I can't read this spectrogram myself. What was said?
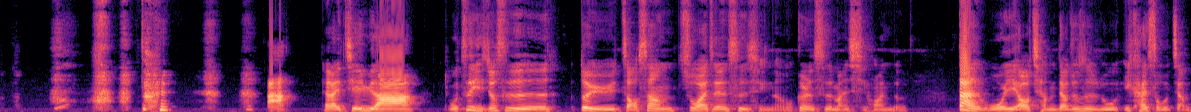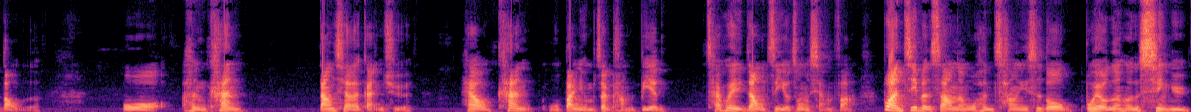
对啊，要来监狱啦！我自己就是对于早上做爱这件事情呢，我个人是蛮喜欢的。但我也要强调，就是如一开始我讲到的，我很看当下的感觉，还有看我伴侣有没有在旁边，才会让我自己有这种想法。不然基本上呢，我很长也是都不会有任何的性欲。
